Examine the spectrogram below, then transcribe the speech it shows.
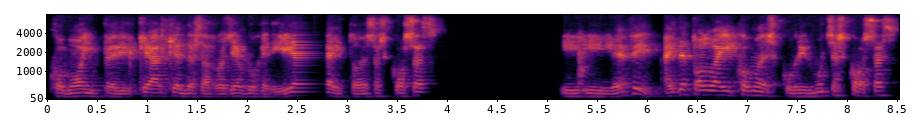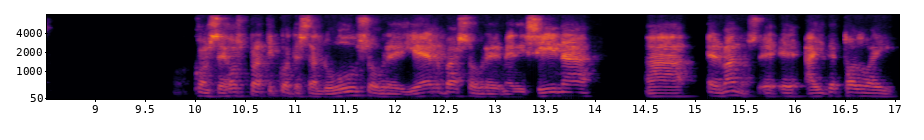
cómo impedir que alguien desarrolle brujería y todas esas cosas. Y, en fin, hay de todo ahí como descubrir muchas cosas, consejos prácticos de salud, sobre hierbas, sobre medicina. Ah, hermanos, eh, eh, hay de todo ahí.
